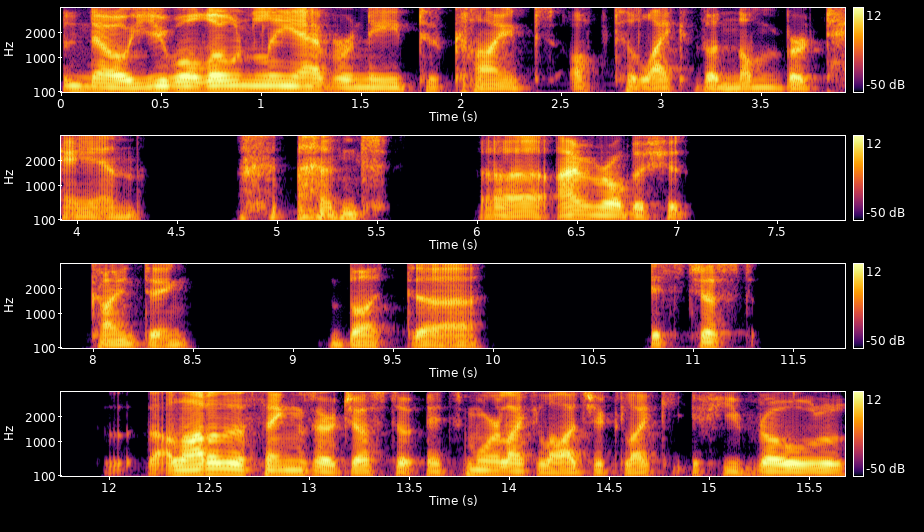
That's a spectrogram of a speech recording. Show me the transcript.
No, you will only ever need to count up to like the number ten, and uh, I'm rubbish at counting, but uh, it's just a lot of the things are just it's more like logic. Like if you roll,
